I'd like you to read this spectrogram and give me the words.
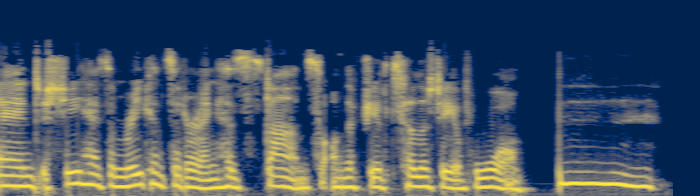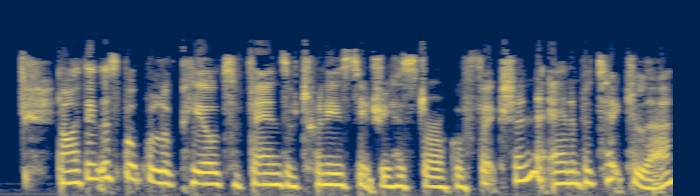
and she has him reconsidering his stance on the futility of war. Now, I think this book will appeal to fans of 20th century historical fiction and, in particular,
